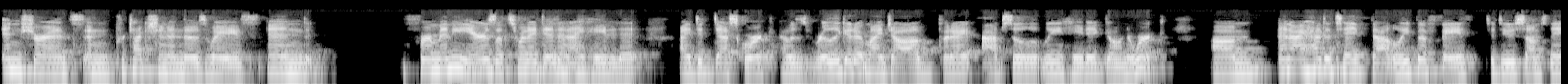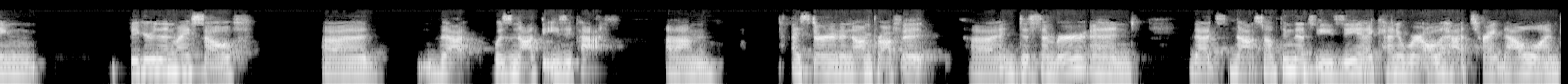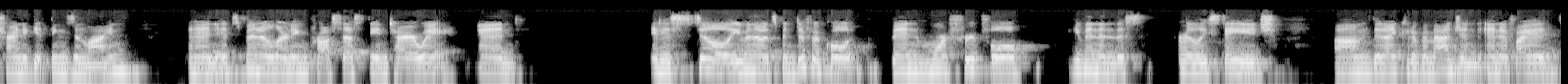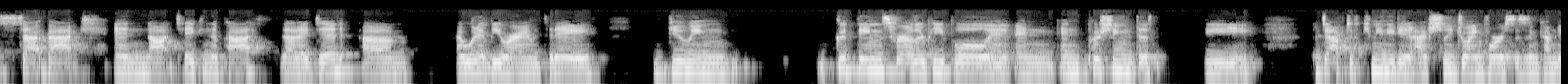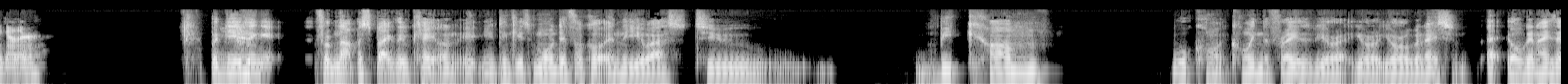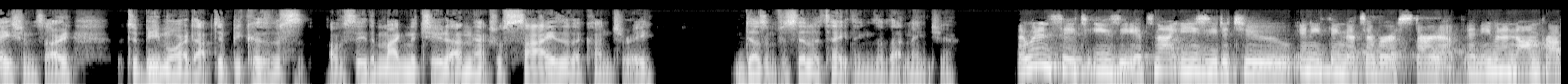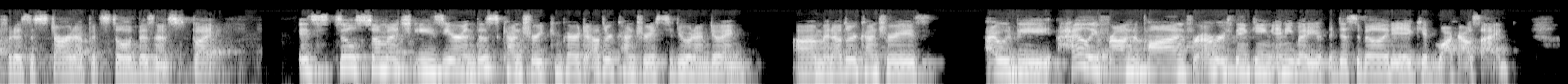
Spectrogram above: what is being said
insurance and protection in those ways and for many years that's what i did and i hated it I did desk work. I was really good at my job, but I absolutely hated going to work. Um, and I had to take that leap of faith to do something bigger than myself. Uh, that was not the easy path. Um, I started a nonprofit uh, in December, and that's not something that's easy. I kind of wear all the hats right now while I'm trying to get things in line. And it's been a learning process the entire way. And it is still, even though it's been difficult, been more fruitful even in this early stage um, than I could have imagined. And if I had sat back and not taken the path that I did, um, I wouldn't be where I am today, doing good things for other people and and, and pushing the the adaptive community to actually join forces and come together. But do you think from that perspective, Caitlin, it, you think it's more difficult in the US to become, we'll coin the phrase of your your your organization uh, organization, sorry, to be more adaptive because of the, obviously the magnitude and the actual size of the country doesn't facilitate things of that nature. I wouldn't say it's easy. It's not easy to do anything that's ever a startup. And even a nonprofit is a startup, it's still a business. But it's still so much easier in this country compared to other countries to do what I'm doing. Um, in other countries, I would be highly frowned upon for ever thinking anybody with a disability could walk outside.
